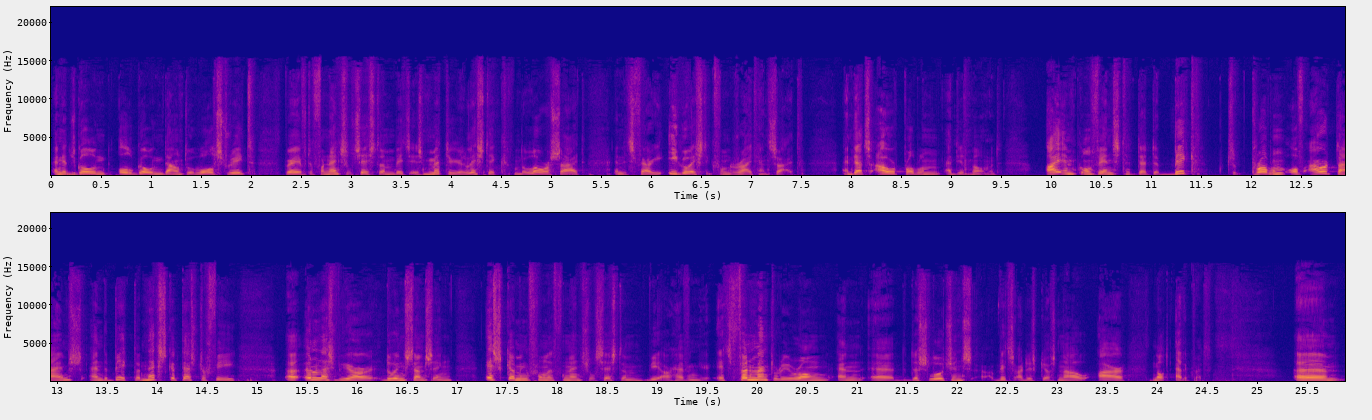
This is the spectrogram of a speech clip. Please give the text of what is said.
and it's going, all going down to Wall Street, where you have the financial system, which is materialistic from the lower side, and it's very egoistic from the right-hand side. And that's our problem at this moment. I am convinced that the big problem of our times and the big, the next catastrophe, unless we are doing something, is coming from the financial system we are having here. It's fundamentally wrong, and uh, the solutions which are discussed now are not adequate. Um,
